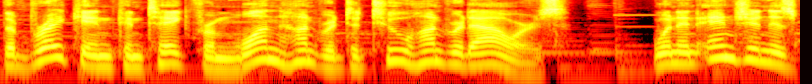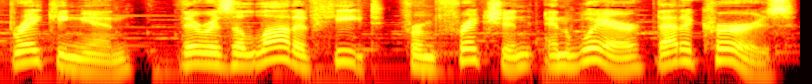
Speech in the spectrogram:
The break in can take from 100 to 200 hours. When an engine is breaking in, there is a lot of heat from friction and wear that occurs.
